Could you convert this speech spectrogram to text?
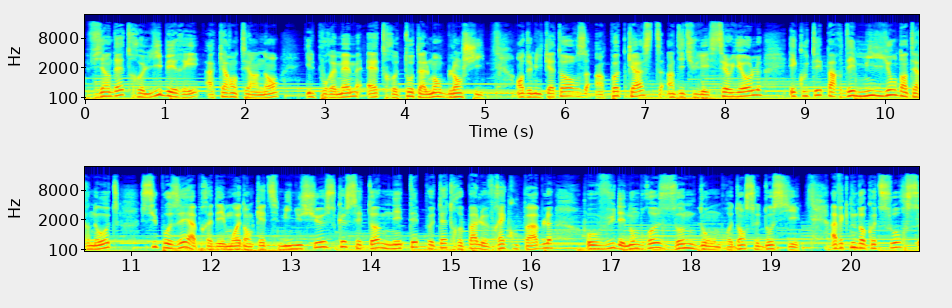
vient d'être libéré à 41 ans. Il pourrait même être totalement blanchi. En 2014, un podcast intitulé Serial, écouté par des millions d'internautes, supposait après des mois d'enquête minutieuse que cet homme n'était peut-être pas le vrai coupable au vu des nombreuses zones d'ombre dans ce dossier. Avec nous dans Code Source,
